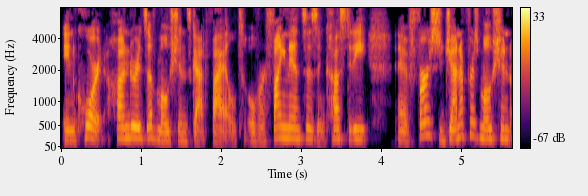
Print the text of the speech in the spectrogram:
In court, hundreds of motions got filed over finances and custody. At first, Jennifer's motion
